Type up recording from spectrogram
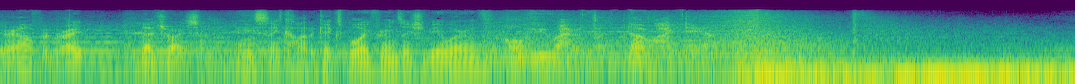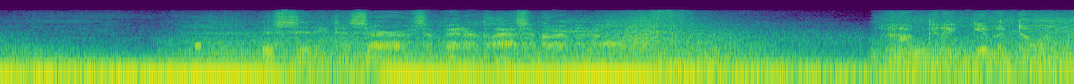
You're Alfred, right? That's right, sir. Any psychotic ex-boyfriends I should be aware of? Oh, you have no idea. This city deserves a better class of criminal. And I'm gonna give it to him.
